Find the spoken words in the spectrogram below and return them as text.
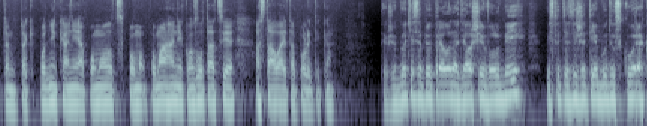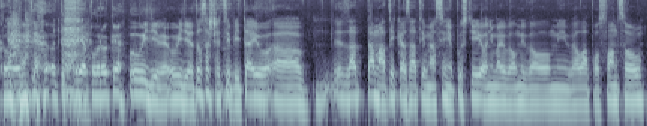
ten také podnikanie a pomoc, pomáhanie, konzultácie a stále aj tá politika. Takže budete sa pripravovať na ďalšie voľby. Myslíte si, že tie budú skôr ako od, od tých 3,5 roka? Uvidíme, uvidíme. To sa všetci pýtajú. Tá matika za tým asi nepustí. Oni majú veľmi, veľmi veľa poslancov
